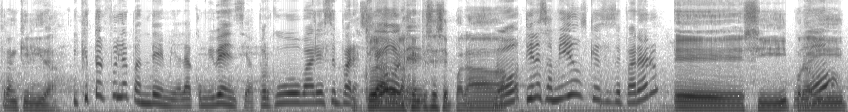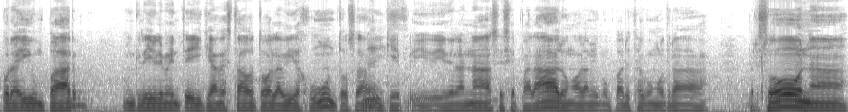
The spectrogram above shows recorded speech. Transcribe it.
tranquilidad. ¿Y qué tal fue la pandemia, la convivencia? Porque hubo varias separaciones. Claro, la gente se separaba. ¿No? ¿Tienes amigos que se separaron? Eh, sí, por ¿No? ahí, por ahí un par, increíblemente, y que han estado toda la vida juntos, ¿sabes? Y que y de la nada se separaron, ahora mi compadre está con otra persona.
